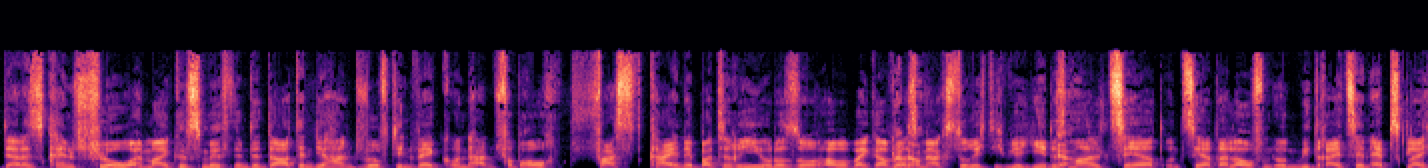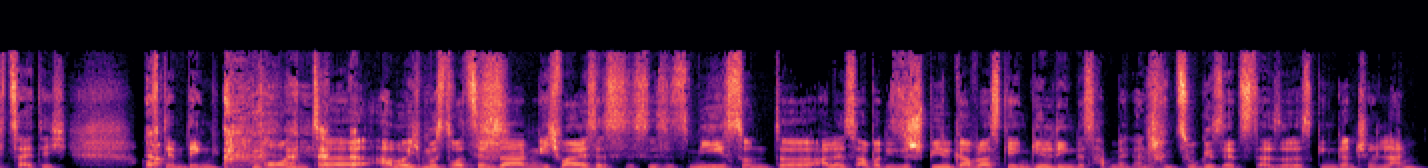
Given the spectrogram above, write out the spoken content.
ja, das ist kein Flow. Ein Michael Smith nimmt den Dart in die Hand, wirft ihn weg und hat, verbraucht fast keine Batterie oder so. Aber bei Gavlas genau. merkst du richtig, wie er jedes ja. Mal zerrt und zerrt. Da laufen irgendwie 13 Apps gleichzeitig auf ja. dem Ding. Und äh, aber ich muss trotzdem sagen, ich weiß, es, es ist jetzt mies und äh, alles, aber dieses Spiel Gavlas gegen Gilding, das hat mir ganz schön zugesetzt. Also das ging ganz schön lang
